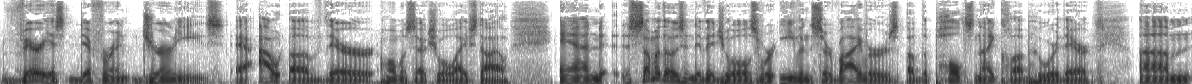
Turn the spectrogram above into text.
various different journeys uh, out of their homosexual lifestyle. And some of those individuals were even survivors of the Pulse nightclub who were there. Um,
